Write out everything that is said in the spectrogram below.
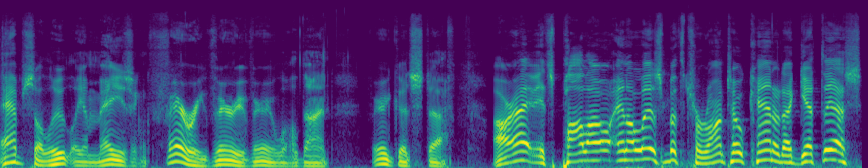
Absolutely amazing. Very, very, very well done. Very good stuff. All right, it's Paulo and Elizabeth, Toronto, Canada. Get this:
